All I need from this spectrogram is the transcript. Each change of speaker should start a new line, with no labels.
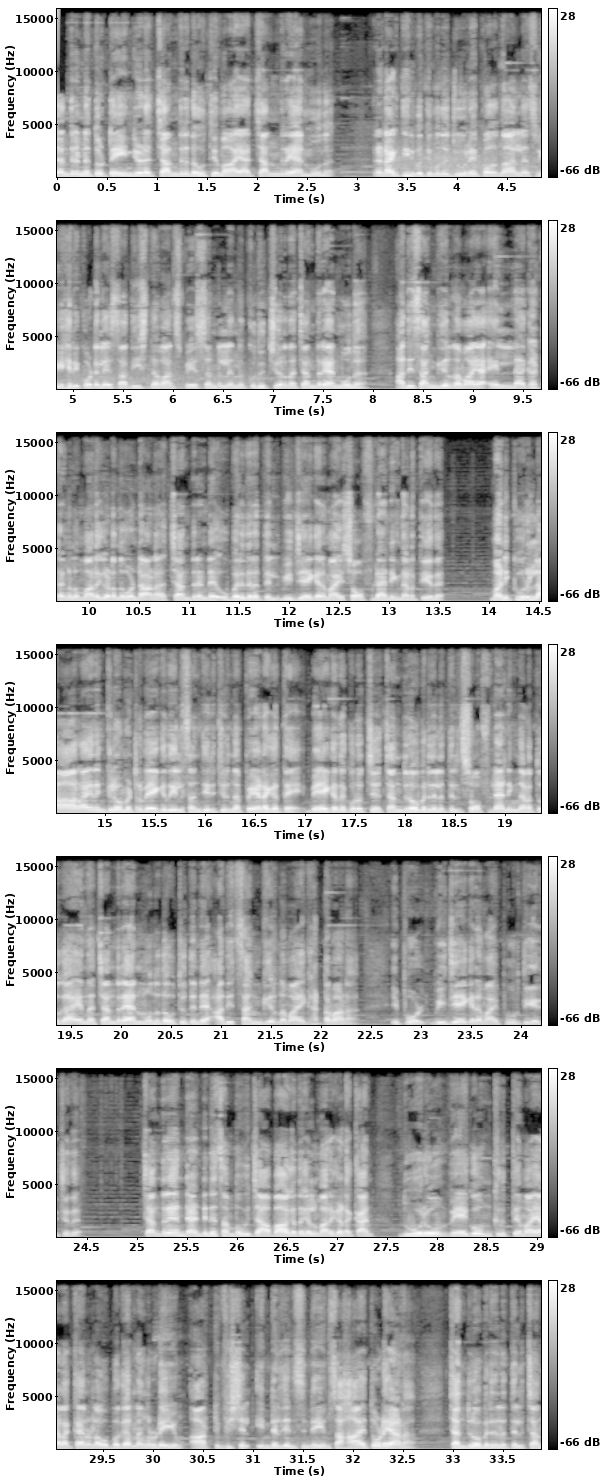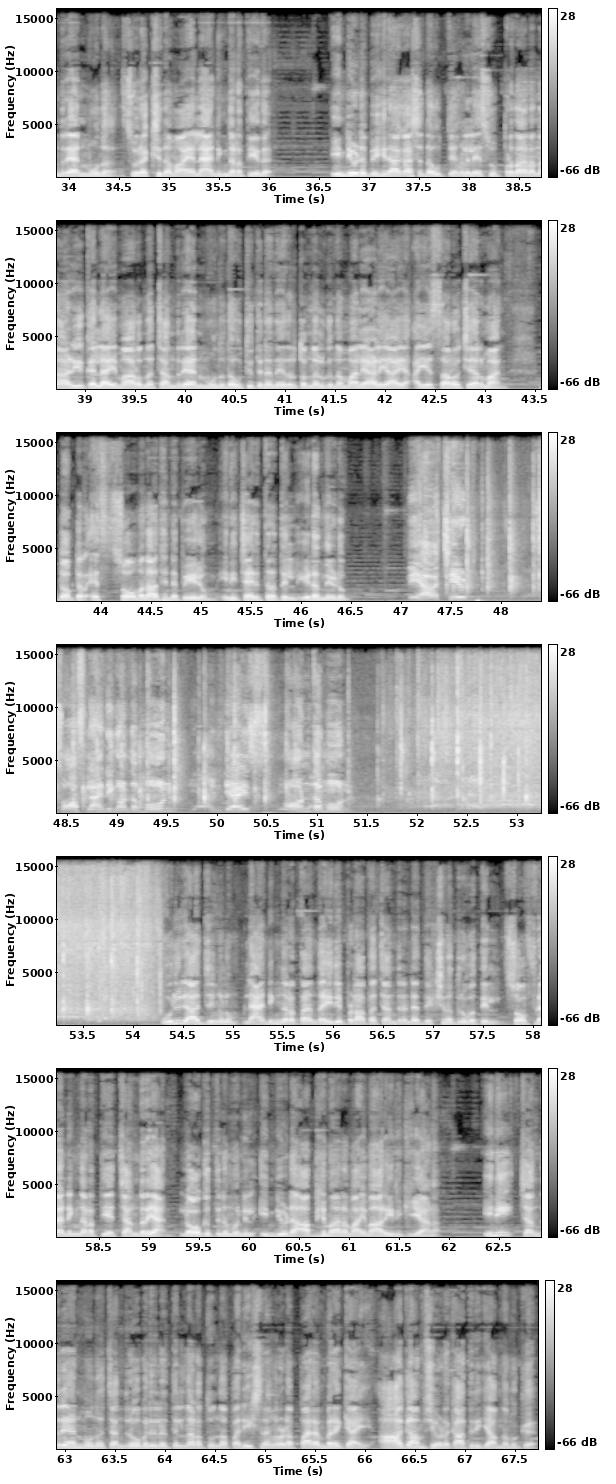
ചന്ദ്രനെ തൊട്ട് ഇന്ത്യയുടെ ചന്ദ്രദൗത്യമായ ചന്ദ്രയാൻ മൂന്ന് രണ്ടായിരത്തി ഇരുപത്തിമൂന്ന് ജൂലൈ പതിനാലിന് ശ്രീഹരിക്കോട്ടയിലെ സതീഷ് ധവാൻ സ്പേസ് സെന്ററിൽ നിന്ന് കുതിച്ചുയർന്ന ചന്ദ്രയാൻ മൂന്ന് അതിസങ്കീർണമായ എല്ലാ ഘട്ടങ്ങളും മറികടന്നുകൊണ്ടാണ് ചന്ദ്രന്റെ ഉപരിതലത്തിൽ വിജയകരമായി സോഫ്റ്റ് ലാൻഡിംഗ് നടത്തിയത് മണിക്കൂറിൽ ആറായിരം കിലോമീറ്റർ വേഗതയിൽ സഞ്ചരിച്ചിരുന്ന പേടകത്തെ വേഗത കുറച്ച് ചന്ദ്രോപരിതലത്തിൽ സോഫ്റ്റ് ലാൻഡിംഗ് നടത്തുക എന്ന ചന്ദ്രയാൻ മൂന്ന് ദൗത്യത്തിന്റെ അതിസങ്കീർണമായ ഘട്ടമാണ് ഇപ്പോൾ വിജയകരമായി പൂർത്തീകരിച്ചത് ചന്ദ്രയാൻ രണ്ടിന് സംഭവിച്ച അപാകതകൾ മറികടക്കാൻ ദൂരവും വേഗവും കൃത്യമായി അളക്കാനുള്ള ഉപകരണങ്ങളുടെയും ആർട്ടിഫിഷ്യൽ ഇന്റലിജൻസിന്റെയും സഹായത്തോടെയാണ് ചന്ദ്രോപരിതലത്തിൽ ചന്ദ്രയാൻ മൂന്ന് സുരക്ഷിതമായ ലാൻഡിംഗ് നടത്തിയത് ഇന്ത്യയുടെ ബഹിരാകാശ ദൗത്യങ്ങളിലെ സുപ്രധാന നാഴികക്കല്ലായി മാറുന്ന ചന്ദ്രയാൻ മൂന്ന് ദൗത്യത്തിന് നേതൃത്വം നൽകുന്ന മലയാളിയായ I S R O chairman doctor S സോമനാഥിന്റെ പേരും ഇനി ചരിത്രത്തിൽ ഇടം നേടും
We have achieved soft landing on the moon. India is on the moon.
ഒരു രാജ്യങ്ങളും ലാൻഡിംഗ് നടത്താൻ ധൈര്യപ്പെടാത്ത ചന്ദ്രന്റെ ദക്ഷിണ ധ്രുവത്തിൽ സോഫ്റ്റ് ലാൻഡിംഗ് നടത്തിയ ചന്ദ്രയാൻ ലോകത്തിനു മുന്നിൽ ഇന്ത്യയുടെ അഭിമാനമായി മാറിയിരിക്കുകയാണ് ഇനി ചന്ദ്രയാൻ മൂന്ന് ചന്ദ്രോപരിതലത്തിൽ നടത്തുന്ന പരീക്ഷണങ്ങളുടെ പരമ്പരയ്ക്കായി ആകാംക്ഷയോടെ കാത്തിരിക്കാം നമുക്ക്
